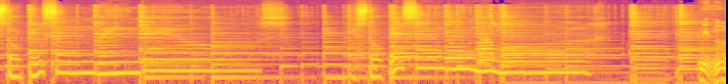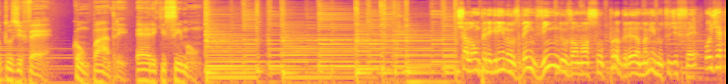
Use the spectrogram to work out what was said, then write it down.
Estou pensando em Deus. Estou pensando no amor. Minutos de Fé, com Padre Eric Simon. Shalom, peregrinos, bem-vindos ao nosso programa Minuto de Fé. Hoje é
